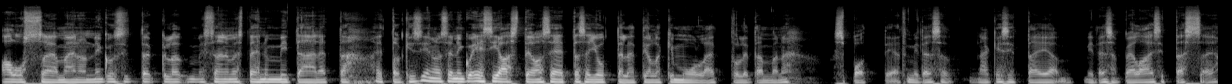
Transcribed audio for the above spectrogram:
alussa ja mä en ole niin kuin sitten kyllä missään nimessä tehnyt mitään, että, että toki siinä on se niin kuin esiaste on se, että sä juttelet jollekin muulle, että tuli tämmöinen spotti, että miten sä näkisit tämän ja miten sä pelaisit tässä ja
